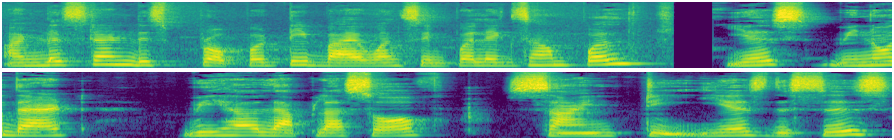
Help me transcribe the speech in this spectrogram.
understand this property by one simple example. Yes, we know that we have Laplace of sine t. Yes, this is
